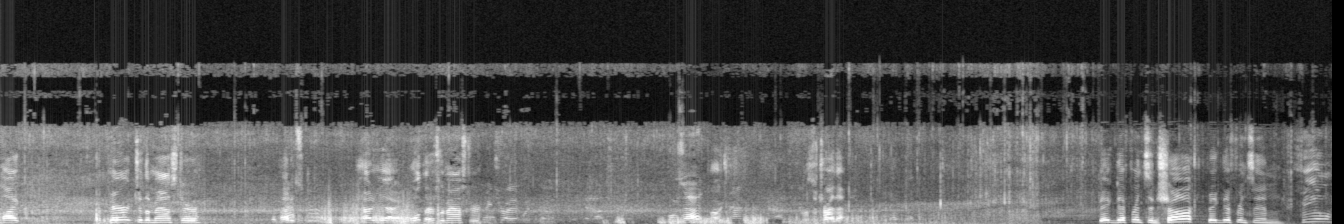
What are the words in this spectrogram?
Mike, compare it to the Master. The How do- master? How do yeah? Well, there's the Master. We try it with the, the. What was that? Oh, Try it with the pads. he wants to try that. Big difference in shock. Big difference in feel.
